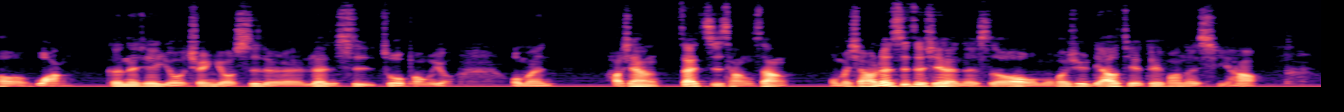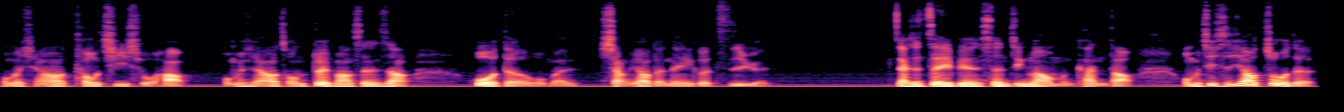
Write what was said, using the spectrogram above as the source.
哦王，跟那些有权有势的人认识做朋友。我们好像在职场上，我们想要认识这些人的时候，我们会去了解对方的喜好，我们想要投其所好，我们想要从对方身上。获得我们想要的那一个资源，但是这一边圣经让我们看到，我们其实要做的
